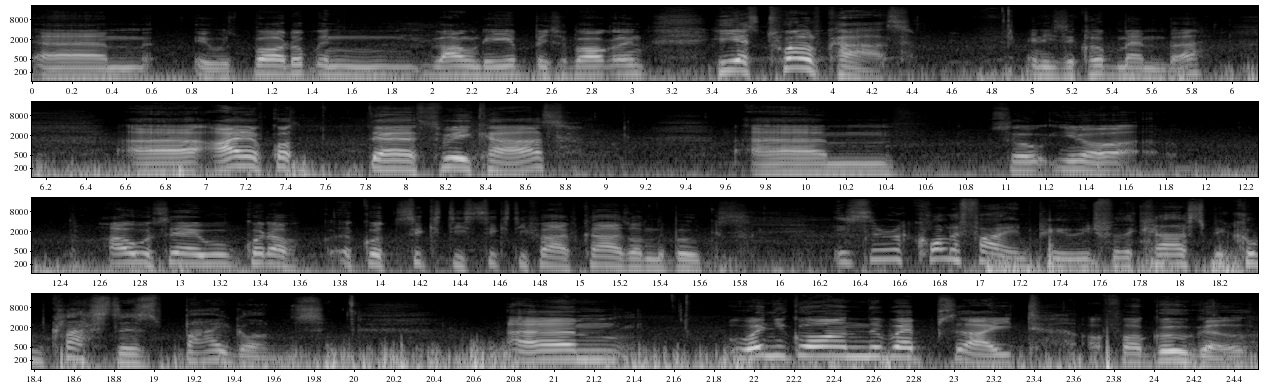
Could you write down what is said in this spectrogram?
um, he was brought up in round here, Bishop Auckland. He has 12 cars and he's a club member. Uh, I have got uh, three cars. Um, so, you know, I would say we could have a good 60, 65 cars on the books. Is there a qualifying period for the cars to become classed as bygones? Um, when you go on the website for Google,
